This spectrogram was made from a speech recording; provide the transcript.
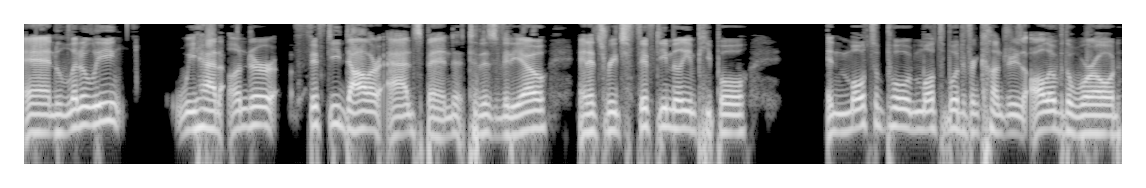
and literally we had under $50 ad spend to this video and it's reached 50 million people in multiple, multiple different countries all over the world.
